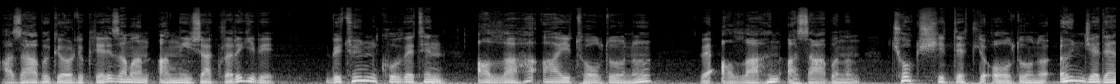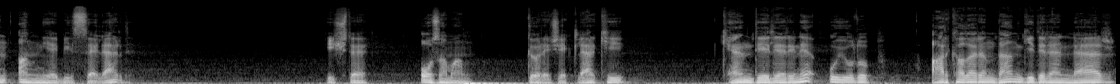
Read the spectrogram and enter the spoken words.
azabı gördükleri zaman anlayacakları gibi bütün kuvvetin Allah'a ait olduğunu ve Allah'ın azabının çok şiddetli olduğunu önceden anlayabilselerdi. İşte o zaman görecekler ki kendilerine uyulup arkalarından gidilenler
